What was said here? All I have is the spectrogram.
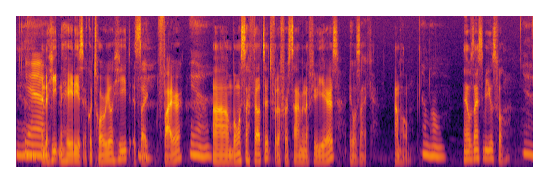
Yeah. and the heat in Haiti is equatorial heat, it's like fire. Yeah. Um, but once I felt it for the first time in a few years, it was like, I'm home. I'm home. And it was nice to be useful. Yeah.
